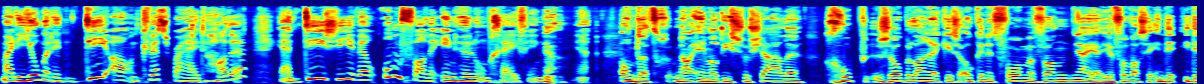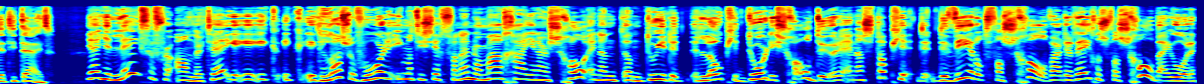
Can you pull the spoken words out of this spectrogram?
Maar die jongeren die al een kwetsbaarheid hadden... Ja, die zie je wel omvallen in hun omgeving. Ja. Ja. Omdat nou eenmaal die sociale groep zo belangrijk is... ook in het vormen van nou ja, je volwassen identiteit. Ja, je leven verandert. Hè? Ik, ik, ik, las of hoorde iemand die zegt van... Hè, normaal ga je naar een school en dan, dan doe je de, loop je door die schooldeuren... en dan stap je de, de wereld van school, waar de regels van school bij horen.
